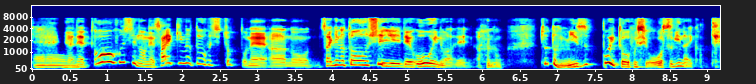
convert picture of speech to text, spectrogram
うんいやね、豆腐市のね、最近の豆腐市ちょっとね、あの、最近の豆腐市で多いのはね、あの、ちょっと水っぽい豆腐市多すぎないかっていう。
